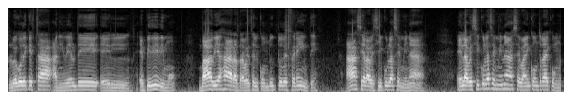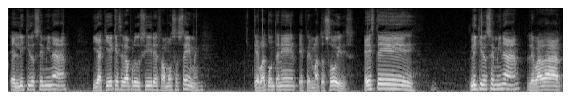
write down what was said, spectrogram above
luego de que está a nivel del epidídimo, va a viajar a través del conducto deferente hacia la vesícula seminal en la vesícula seminal se va a encontrar con el líquido seminal y aquí es que se va a producir el famoso semen que va a contener espermatozoides. Este líquido seminal le va a dar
